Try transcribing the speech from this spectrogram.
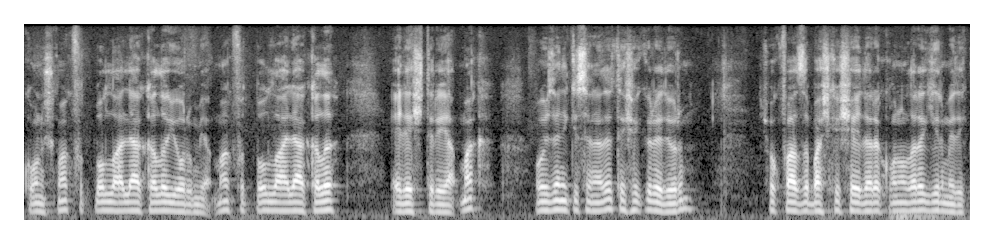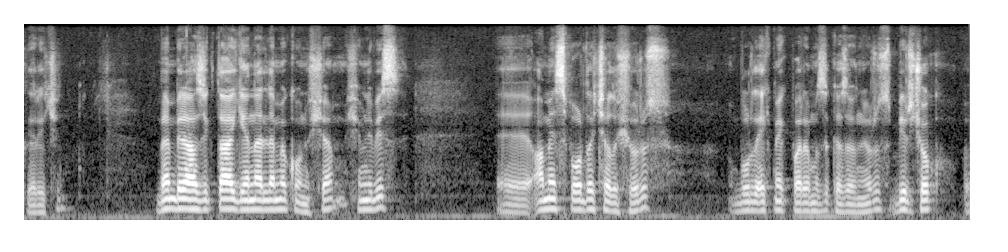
konuşmak, futbolla alakalı yorum yapmak, futbolla alakalı eleştiri yapmak. O yüzden iki senede teşekkür ediyorum. Çok fazla başka şeylere, konulara girmedikleri için. Ben birazcık daha genelleme konuşacağım. Şimdi biz e, Amespor'da çalışıyoruz. Burada ekmek paramızı kazanıyoruz. Birçok e,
